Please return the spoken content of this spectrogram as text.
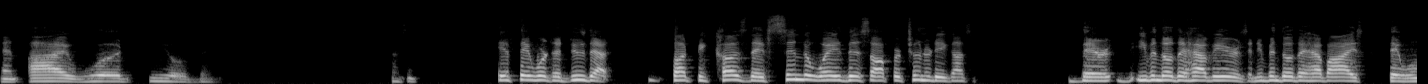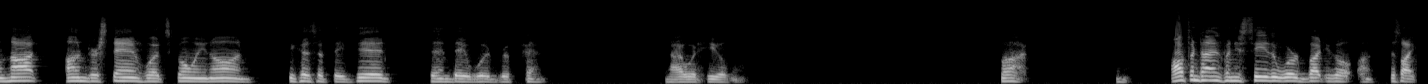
and I would heal them. If they were to do that, but because they've sinned away this opportunity, God said, they're, even though they have ears and even though they have eyes, they will not understand what's going on. Because if they did, then they would repent and I would heal them. But oftentimes when you see the word but, you go, uh, it's like,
